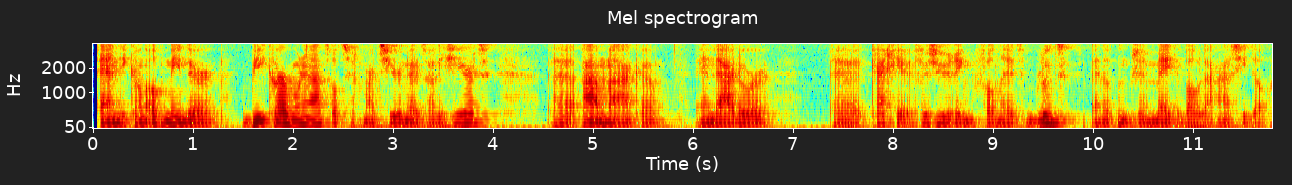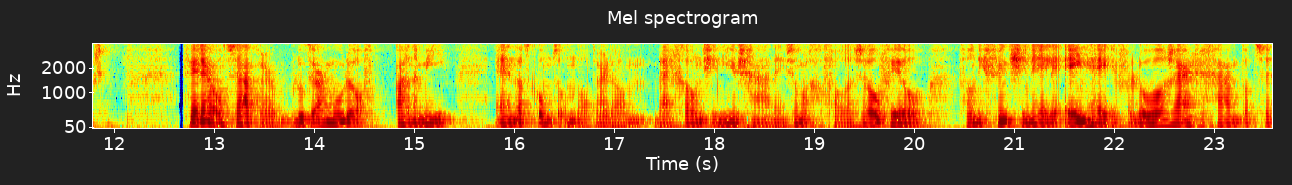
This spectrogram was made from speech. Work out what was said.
En die kan ook minder bicarbonaat, wat zeg maar het zuur neutraliseert, uh, aanmaken. En daardoor uh, krijg je verzuring van het bloed. En dat noemen ze metabole acidose. Verder ontstaat er bloedarmoede of anemie. En dat komt omdat er dan bij chronische nierschade in sommige gevallen zoveel van die functionele eenheden verloren zijn gegaan dat ze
